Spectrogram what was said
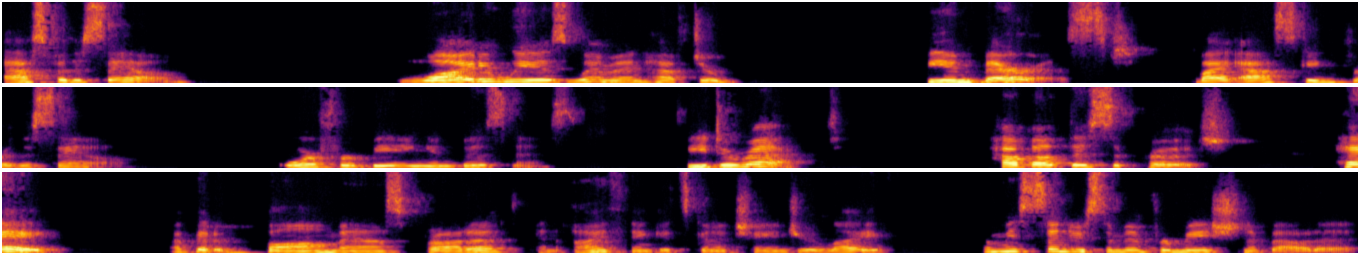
Ask for the sale. Why do we as women have to be embarrassed? By asking for the sale or for being in business. Be direct. How about this approach? Hey, I've got a bomb ass product and I think it's going to change your life. Let me send you some information about it.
